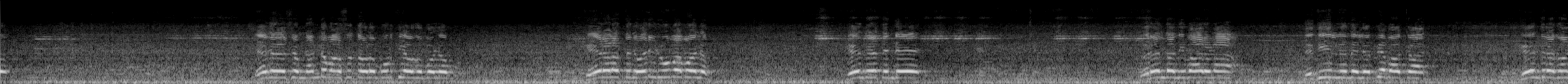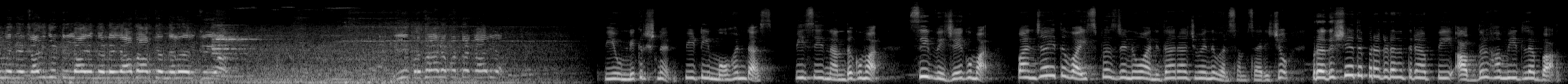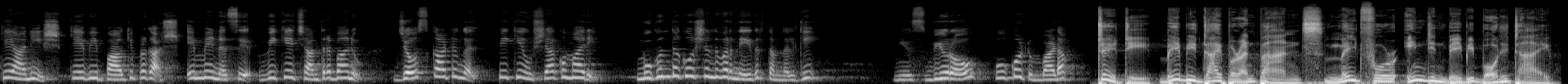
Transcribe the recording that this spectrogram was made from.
ഏകദേശം രണ്ട് മാസത്തോളം പൂർത്തിയാകുമ്പോഴും കേരളത്തിന് ഒരു രൂപ പോലും കേന്ദ്രത്തിന്റെ ദുരന്ത നിവാരണ നിധിയിൽ നിന്ന് ലഭ്യമാക്കാൻ കേന്ദ്ര ഗവൺമെന്റ് കഴിഞ്ഞിട്ടില്ല എന്നുള്ള യാഥാർത്ഥ്യം നിലനിൽക്കുകയാണ്. ഈ പ്രധാനപ്പെട്ട കാര്യം P Unnikrishnan P T Mohandas P C Nandakumar C Vijayakumar panchayat vice പ്രസിഡന്റോ Anitha Raju എന്നിവർ സംസാരിച്ചു. പ്രതിഷേധ പ്രകടനത്തിന് P Abdul Hameed ലബ K Aneesh K V Bhagyaprakash M A Nazeer V K Chandrabanu Jose Kattungal P K Ushakumari Mukundaghosh എന്നിവർ നേതൃത്വം നൽകി. News bureau Pookkottumpadam. Teddy Baby Diaper and Pants made for Indian baby body.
